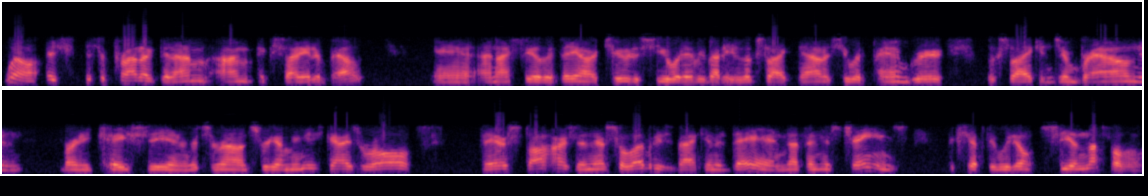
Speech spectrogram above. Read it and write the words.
Well, it's it's a product that I'm I'm excited about, and and I feel that they are too to see what everybody looks like now, to see what Pam Grier looks like, and Jim Brown and Bernie Casey and Richard Roundtree. I mean, these guys were all their stars and their celebrities back in the day, and nothing has changed except that we don't see enough of them.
